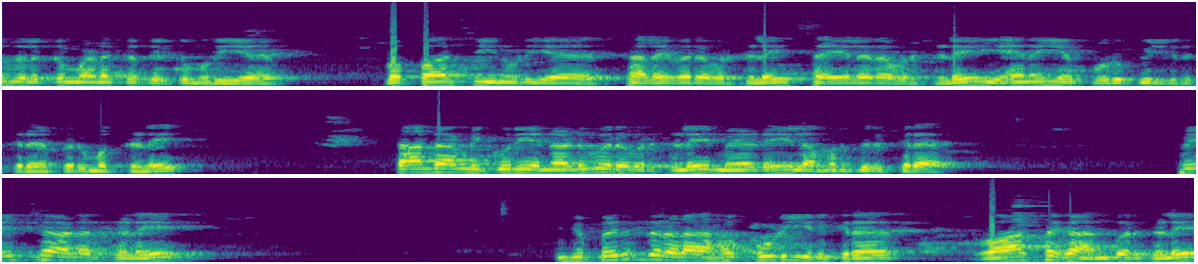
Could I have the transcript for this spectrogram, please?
போற்றுதலுக்கும் வணக்கத்திற்கும் உரிய வப்பாசியினுடைய தலைவர் அவர்களே செயலர் அவர்களே ஏனைய பொறுப்பில் இருக்கிற பெருமக்களே தாண்டாமைக்குரிய நடுவர் அவர்களே மேடையில் அமர்ந்திருக்கிற பேச்சாளர்களே இங்கு பெருந்திரளாக கூடியிருக்கிற வாசக அன்பர்களே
